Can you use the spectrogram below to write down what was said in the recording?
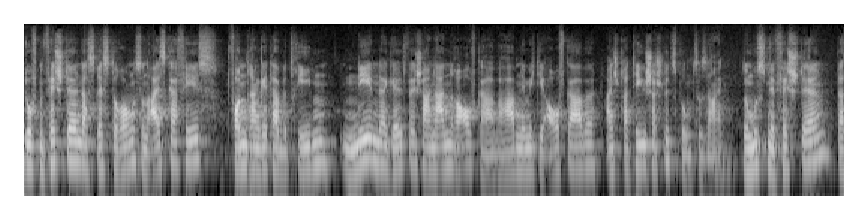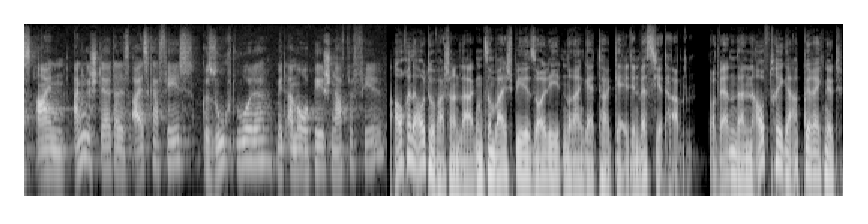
durften feststellen, dass Restaurants und Eiscafés von Drangheta betrieben neben der Geldwäsche eine andere Aufgabe haben, nämlich die Aufgabe, ein strategischer Stützpunkt zu sein. So mussten wir feststellen, dass ein Angestellter des Eiscafés gesucht wurde mit einem europäischen Haftbefehl. Auch in Autowaschanlagen zum Beispiel soll die Drangheta Geld investiert haben. Dort werden dann Aufträge abgerechnet,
